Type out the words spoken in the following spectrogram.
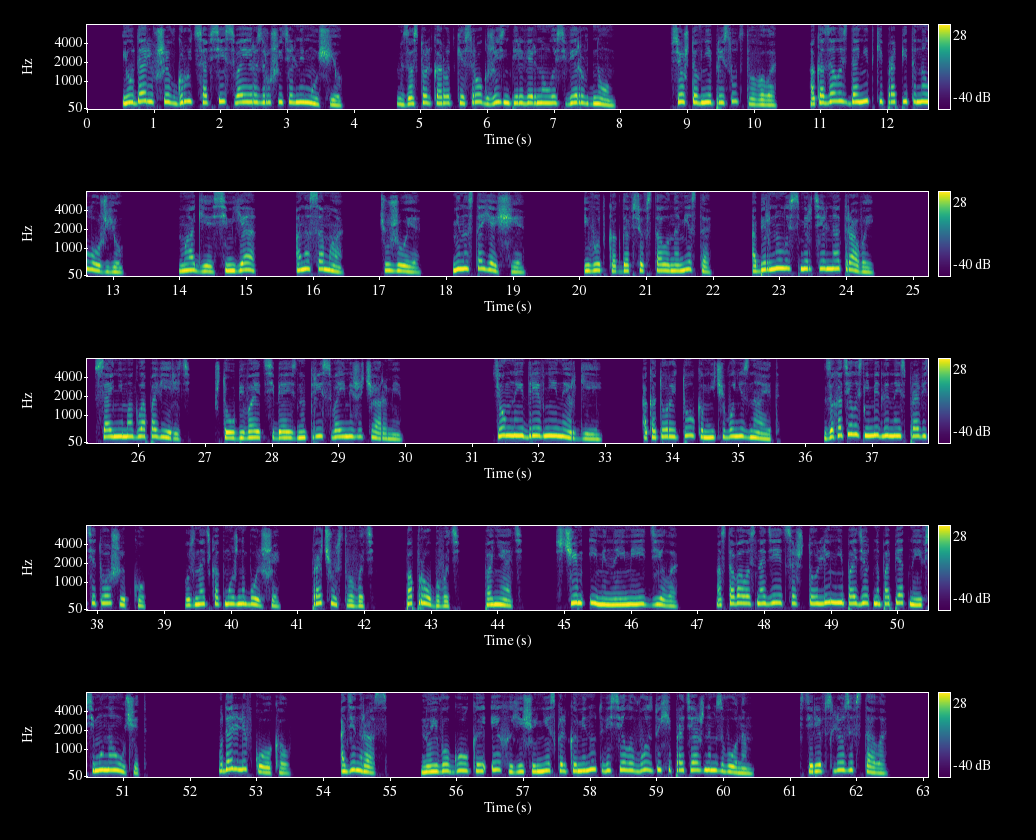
и ударивший в грудь со всей своей разрушительной мощью. За столь короткий срок жизнь перевернулась вверх дном. Все, что в ней присутствовало, оказалось до нитки пропитано ложью. Магия, семья, она сама, чужое, не настоящее. И вот, когда все встало на место, обернулась смертельной отравой. Сай не могла поверить, что убивает себя изнутри своими же чарами. Темные древние энергии, о которой толком ничего не знает. Захотелось немедленно исправить эту ошибку, узнать как можно больше, прочувствовать, попробовать, понять, с чем именно имеет дело. Оставалось надеяться, что Лим не пойдет на попятные и всему научит. Ударили в колокол. Один раз. Но его гулкое эхо еще несколько минут висело в воздухе протяжным звоном. Стерев слезы, встала.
